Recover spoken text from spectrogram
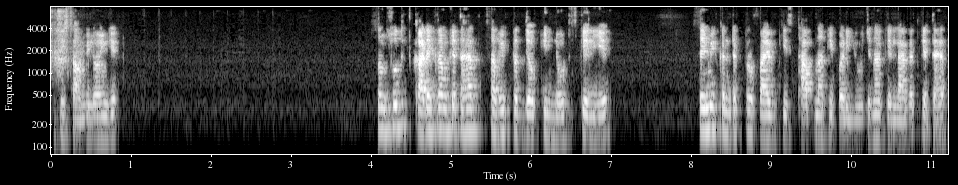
भी शामिल होंगे। संशोधित कार्यक्रम के तहत सभी प्रौद्योगिकी नोड्स के लिए सेमीकंडक्टर फाइव की स्थापना की परियोजना के लागत के तहत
